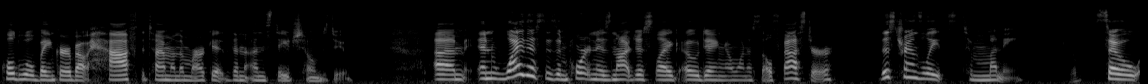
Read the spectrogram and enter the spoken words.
Coldwell Banker, about half the time on the market than unstaged homes do. Um, and why this is important is not just like, oh, dang, I want to sell faster. This translates to money. Yep. So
